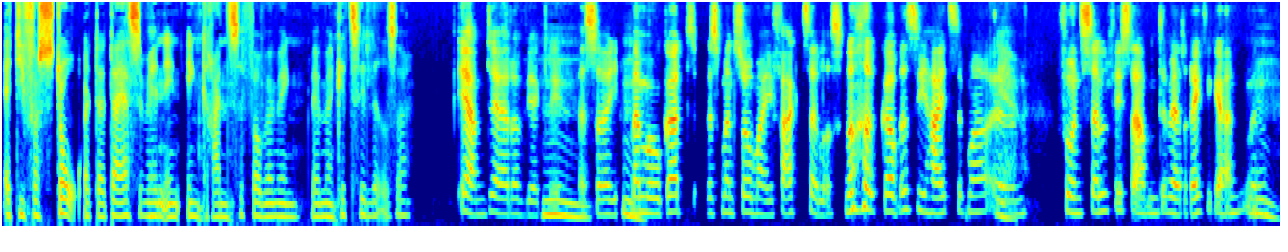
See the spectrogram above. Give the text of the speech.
at de forstår, at der, der er simpelthen en, en grænse for, hvad man, hvad man kan tillade sig. Ja, det er der virkelig. Mm. Altså, mm. man må jo godt, hvis man så mig i Fakta eller sådan noget, godt og sige hej til mig, ja. øh, få en selfie sammen, det vil jeg da rigtig gerne, men mm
